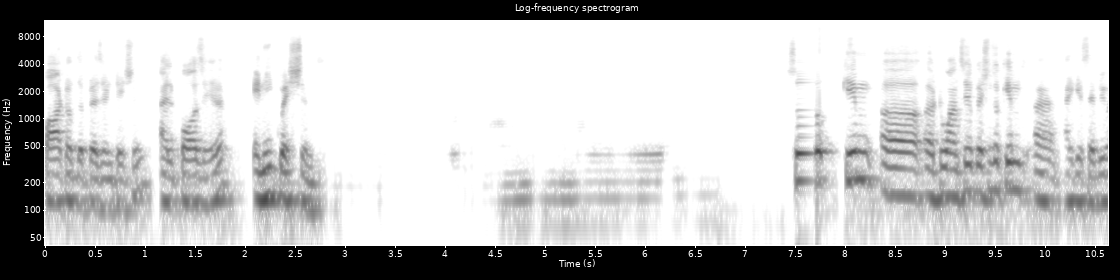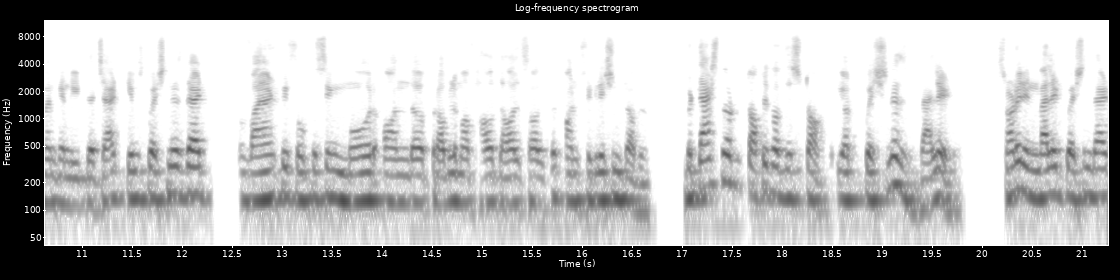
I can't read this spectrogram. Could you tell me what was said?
part of the presentation. I'll pause here. Any questions? So Kim, uh, uh, to answer your question, so Kim, uh, I guess everyone can read the chat. Kim's question is that why aren't we focusing more on the problem of how Dhall solves the configuration problem? But that's not the topic of this talk. Your question is valid. It's not an invalid question that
